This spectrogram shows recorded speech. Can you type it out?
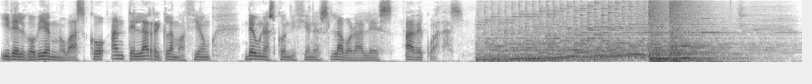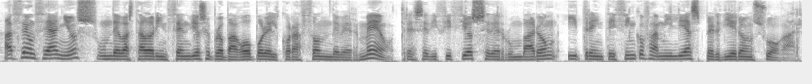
y del gobierno vasco ante la reclamación de unas condiciones laborales adecuadas. Hace 11 años, un devastador incendio se propagó por el corazón de Bermeo. Tres edificios se derrumbaron y 35 familias perdieron su hogar.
